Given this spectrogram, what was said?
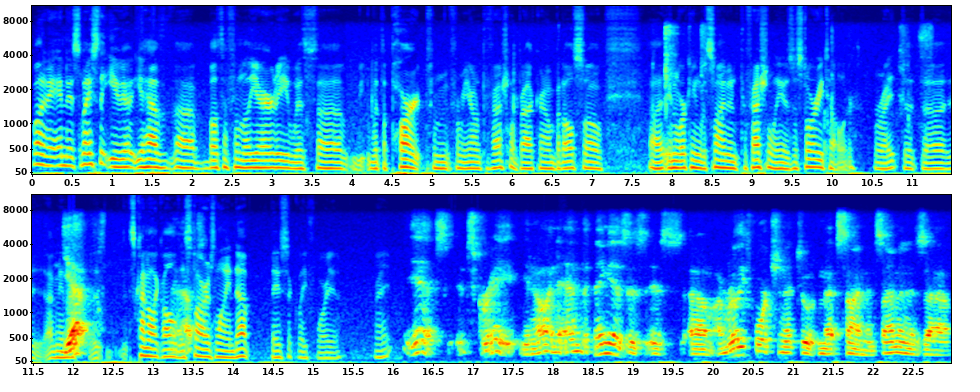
Well, and, and it's nice that you you have uh, both a familiarity with uh, with the part from from your own professional background, but also uh, in working with Simon professionally as a storyteller, right? That uh, I mean, Yeah. it's, it's kind of like all the stars lined up basically for you, right? Yeah, it's, it's great, you know, and, and the thing is, is, is um, I'm really fortunate to have met Simon. Simon is, uh,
